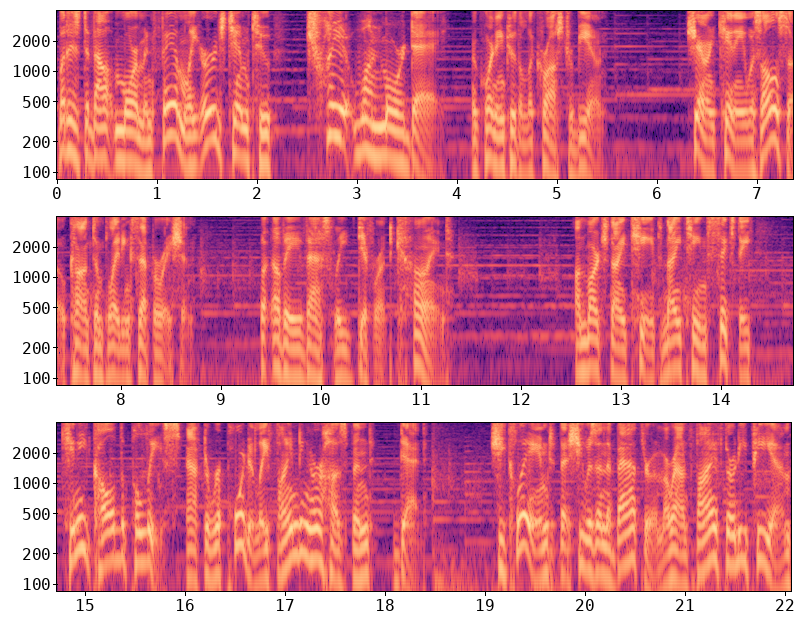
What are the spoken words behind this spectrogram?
but his devout Mormon family urged him to try it one more day, according to the La Crosse Tribune. Sharon Kinne was also contemplating separation, but of a vastly different kind. On March 19, 1960, Kinne called the police after reportedly finding her husband dead. She claimed that she was in the bathroom around 5.30 p.m.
